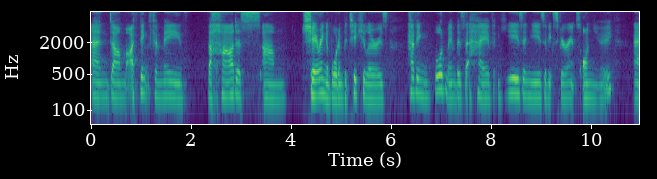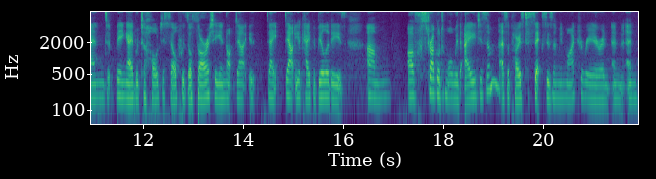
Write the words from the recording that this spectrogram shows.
and um, I think for me, the hardest um, chairing a board in particular is having board members that have years and years of experience on you and being able to hold yourself with authority and not doubt doubt your capabilities. Um, I've struggled more with ageism as opposed to sexism in my career and, and, and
